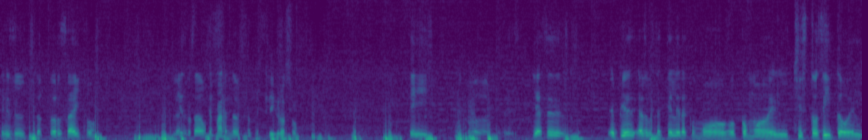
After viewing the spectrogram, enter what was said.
es el Doctor Psycho. Lo es bastante, bastante peligroso. Sí. Ya se empieza, haz cuenta que él era como, como el chistosito, el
